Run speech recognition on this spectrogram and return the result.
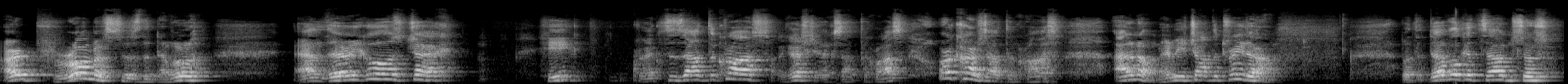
I promise, says the devil. And there he goes, Jack. He X's out the cross. I guess he X out the cross. Or carves out the cross. I don't know. Maybe he chopped the tree down. But the devil gets out and says,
